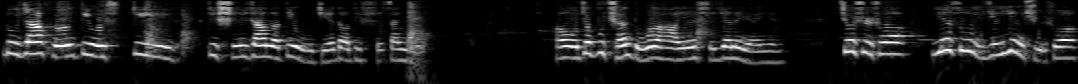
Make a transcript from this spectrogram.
路加福音》第五第第十一章的第五节到第十三节，好，我就不全读了哈，因为时间的原因。就是说，耶稣已经应许说：“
